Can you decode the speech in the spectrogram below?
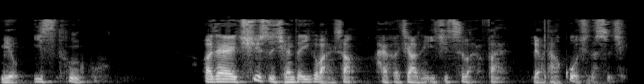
没有一丝痛苦，而在去世前的一个晚上，还和家人一起吃晚饭，聊他过去的事情。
